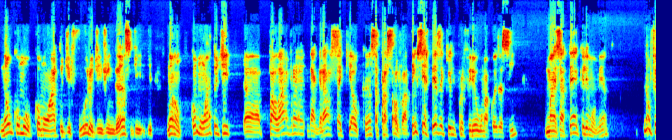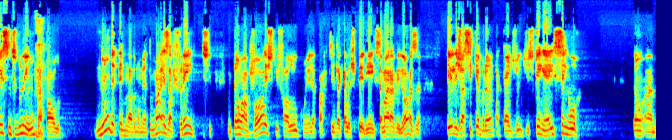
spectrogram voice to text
não como, como um ato de fúria, de vingança, de, de não, não, como um ato de uh, palavra da graça que alcança para salvar. Tenho certeza que ele proferiu alguma coisa assim, mas até aquele momento não fez sentido nenhum para Paulo. Num determinado momento mais à frente, então a voz que falou com ele a partir daquela experiência maravilhosa ele já se quebranta, cai de joelho e diz: Quem és Senhor? Então, ah,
